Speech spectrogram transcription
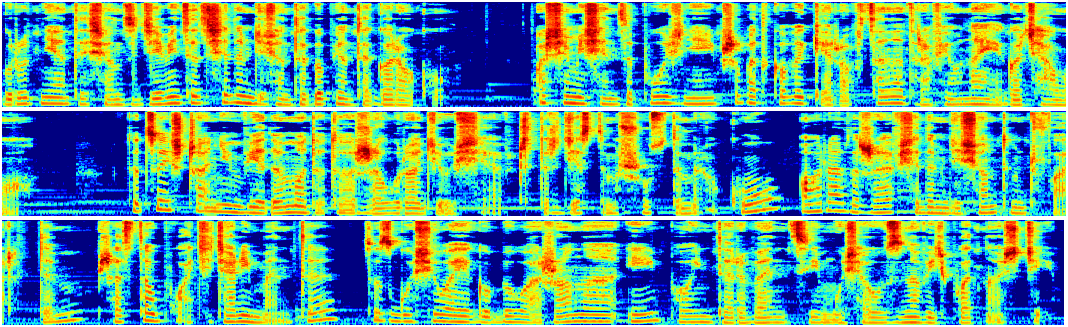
grudnia 1975 roku. Osiem miesięcy później przypadkowy kierowca natrafił na jego ciało. To, co jeszcze o nim wiadomo, to to, że urodził się w 1946 roku oraz że w 1974 przestał płacić alimenty, co zgłosiła jego była żona i po interwencji musiał wznowić płatności.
